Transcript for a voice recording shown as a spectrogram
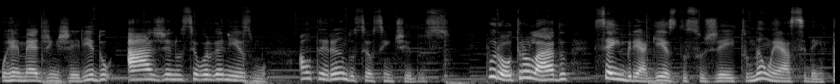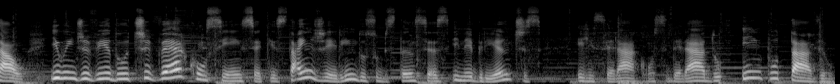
O remédio ingerido age no seu organismo, alterando seus sentidos. Por outro lado, se a embriaguez do sujeito não é acidental e o indivíduo tiver consciência que está ingerindo substâncias inebriantes, ele será considerado imputável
